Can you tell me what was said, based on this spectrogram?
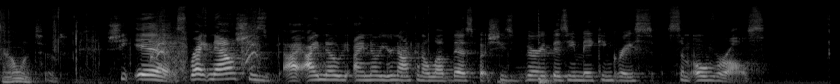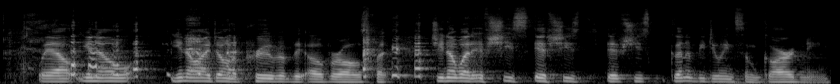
talented. She is right now. She's. I, I know. I know you're not going to love this, but she's very busy making Grace some overalls. Well, you know, you know, I don't approve of the overalls, but do you know what? If she's if she's if she's going to be doing some gardening,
